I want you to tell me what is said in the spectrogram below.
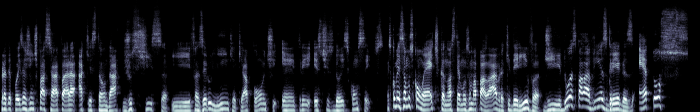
para depois a gente passar para a questão da justiça e fazer o link aqui, a ponte entre estes dois conceitos. Mas começamos com ética, nós temos uma palavra que deriva de duas palavrinhas gregas, ethos,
